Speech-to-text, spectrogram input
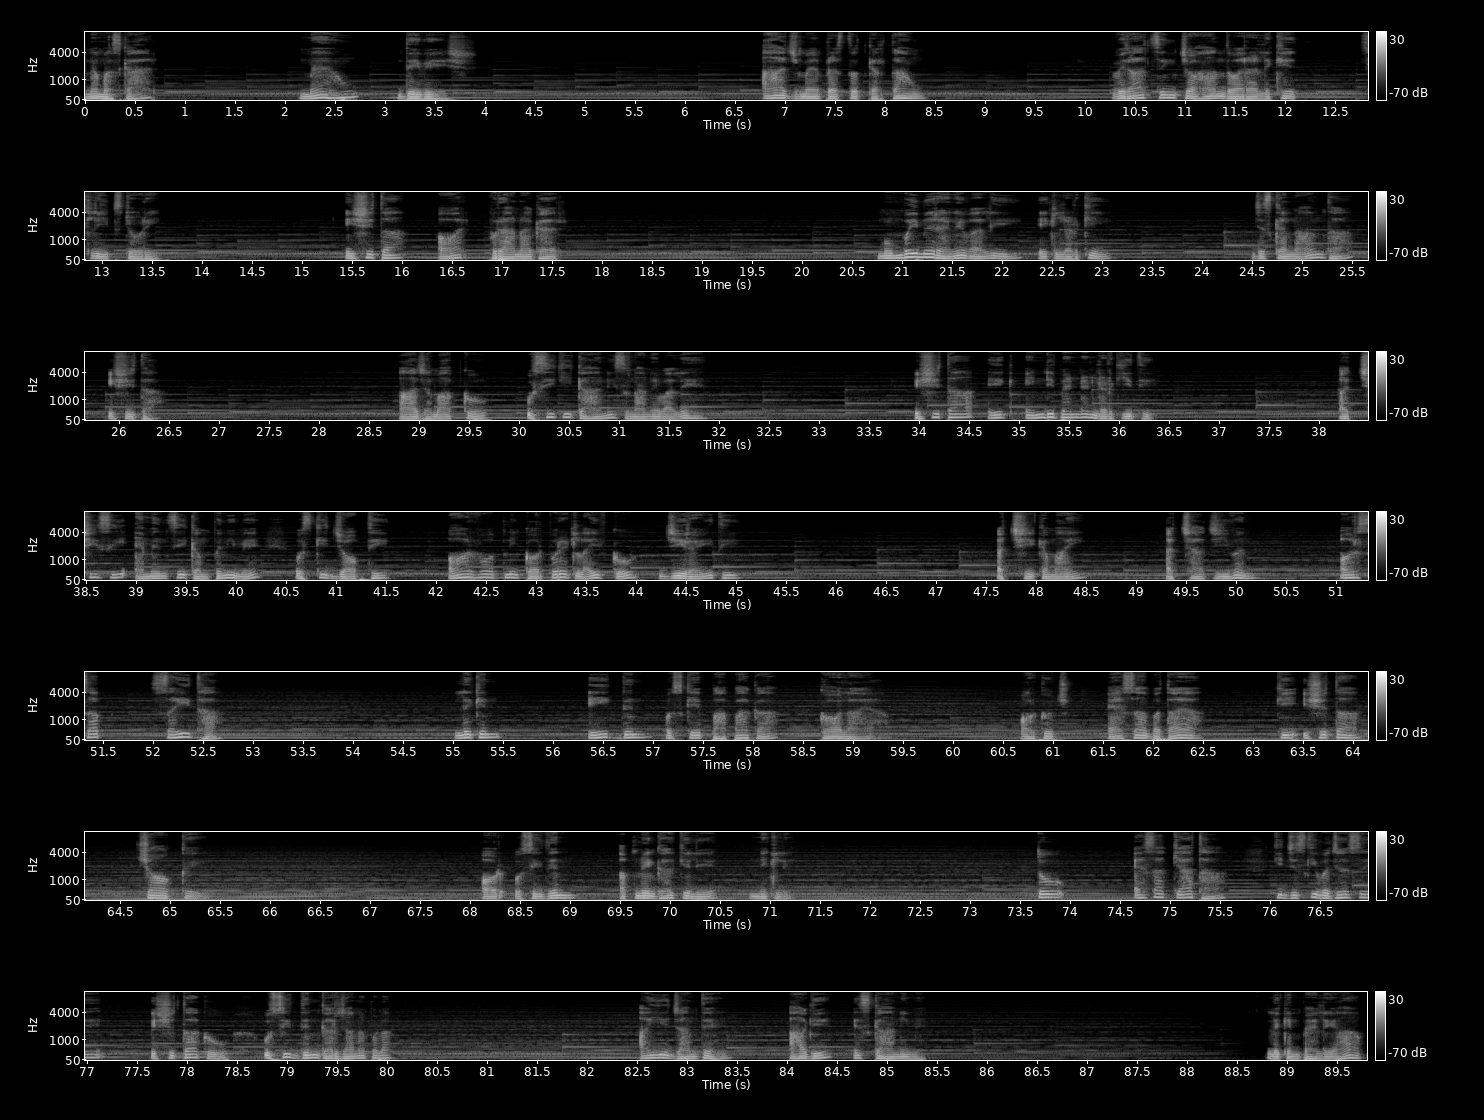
नमस्कार। मैं हूँ देवेश। आज मैं प्रस्तुत करता हूँ विराज सिंह चौहान द्वारा लिखित स्लीप स्टोरी। इशिता और पुराना घर। मुंबई में रहने वाली एक लड़की, जिसका नाम था इशिता आज हम आपको उसी की कहानी सुनाने वाले हैं। इशिता एक इंडिपेंडेंट लड़की थी। अच्छी सी एमएनसी कंपनी में उसकी जॉब थी और वो अपनी कॉरपोरेट लाइफ को जी रही थी। अच्छी कमाई अच्छा जीवन और सब सही था। लेकिन एक दिन उसके पापा का कॉल आया। और कुछ ऐसा बताया कि इशिता चौंक गई। और उसी दिन अपने घर के लिए निकली। तो ऐसा क्या था कि जिसकी वजह से इशिता को उसी दिन घर जाना पड़ा? आइए जानते हैं आगे इस कहानी में। लेकिन पहले आप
